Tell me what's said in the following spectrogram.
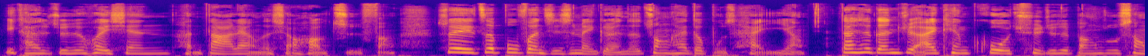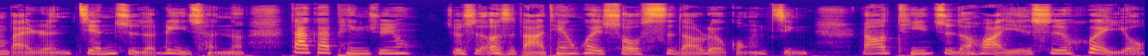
一开始就是会先很大量的消耗脂肪，所以这部分其实每个人的状态都不太一样。但是根据 iCan 过去就是帮助上百人减脂的历程呢，大概平均。就是二十八天会瘦四到六公斤，然后体脂的话也是会有，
